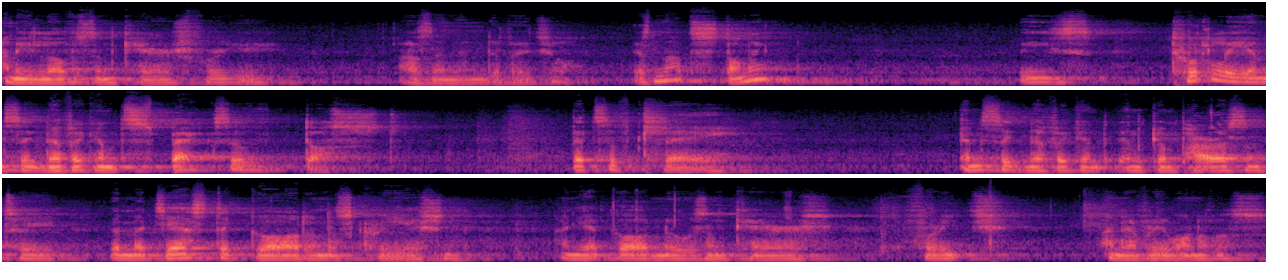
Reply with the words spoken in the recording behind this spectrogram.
and He loves and cares for you as an individual. Isn't that stunning? These totally insignificant specks of dust, bits of clay, insignificant in comparison to the majestic God and His creation, and yet God knows and cares for each and every one of us.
